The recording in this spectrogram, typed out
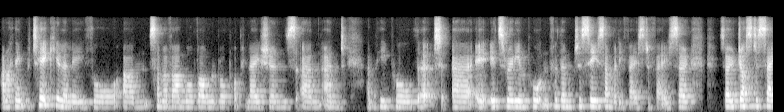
And I think particularly for um, some of our more vulnerable populations um, and, and people that uh, it, it's really important for them to see somebody face-to-face. -face. So, so just to say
